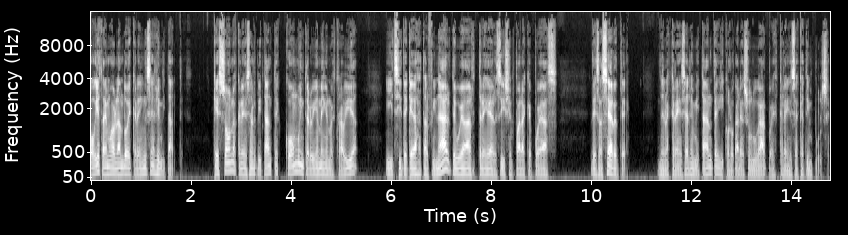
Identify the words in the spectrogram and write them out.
Hoy estaremos hablando de creencias limitantes. ¿Qué son las creencias limitantes? ¿Cómo intervienen en nuestra vida? Y si te quedas hasta el final, te voy a dar tres ejercicios para que puedas deshacerte de las creencias limitantes y colocar en su lugar pues creencias que te impulsen.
